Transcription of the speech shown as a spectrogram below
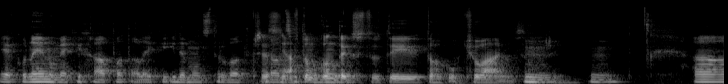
jako nejenom jak je chápat, ale jak je i demonstrovat. Přesně v a v tom toho kontextu ty, toho koučování hmm, samozřejmě. Hmm, hmm. A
